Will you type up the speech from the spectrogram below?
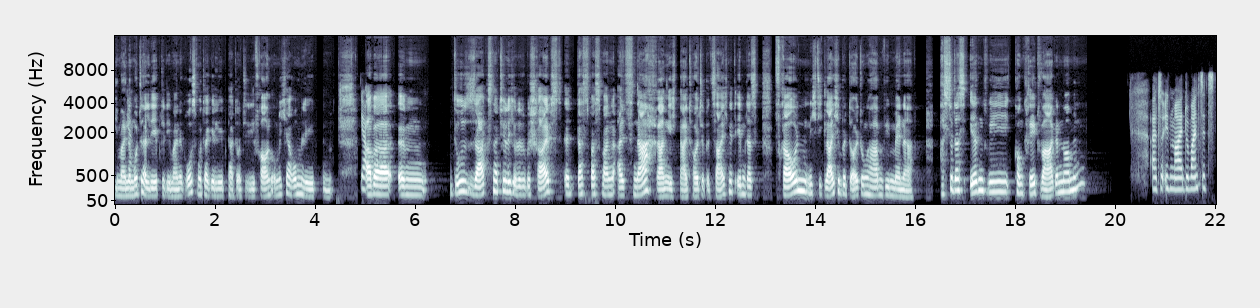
die meine Ja. Mutter lebte, die meine Großmutter gelebt hat und die die Frauen um mich herum lebten. Ja. Aber, ähm, du sagst natürlich oder du beschreibst, äh, das, was man als Nachrangigkeit heute bezeichnet, eben, dass Frauen nicht die gleiche Bedeutung haben wie Männer. Hast du das irgendwie konkret wahrgenommen? Also, in mein du meinst jetzt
